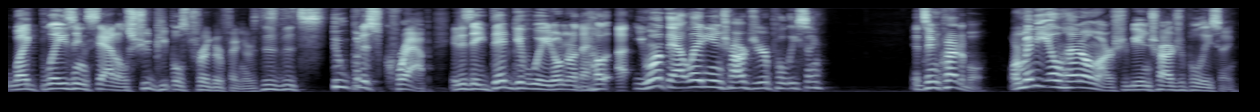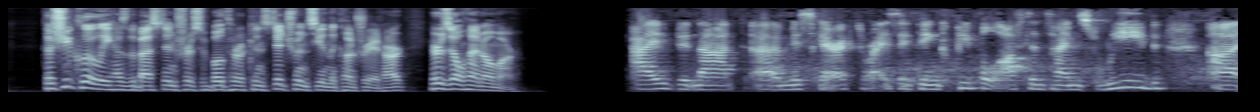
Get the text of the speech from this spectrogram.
like blazing saddles, shoot people's trigger fingers. This is the stupidest crap. It is a dead giveaway. You don't know what the hell. Uh, you want that lady in charge of your policing? It's incredible. Or maybe Ilhan Omar should be in charge of policing because she clearly has the best interests of both her constituency and the country at heart. Here's Ilhan Omar. I did not uh, mischaracterize. I think people oftentimes read uh,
